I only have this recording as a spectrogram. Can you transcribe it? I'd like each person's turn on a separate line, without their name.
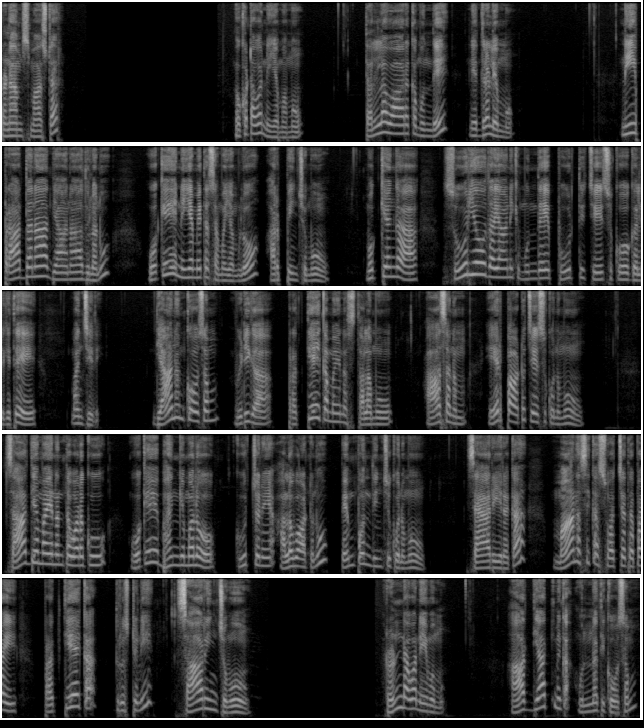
Pranams master. ఒకటవ నియమము. తెల్లవారక ముందే నిద్రలెమ్ము. నీ ప్రార్థనా ధ్యానాదులను ఒకే నియమిత సమయంలో అర్పించుము. ముఖ్యంగా సూర్యోదయానికి ముందే పూర్తి చేసుకోగలిగితే మంచిది. ధ్యానం కోసం విడిగా ప్రత్యేకమైన స్థలము ఆసనం ఏర్పాటు చేసుకునుము. సాధ్యమైనంత వరకు ఒకే భంగిమలో కూర్చునే అలవాటును పెంపొందించుకునుము. శారీరక మానసిక స్వచ్ఛతపై ప్రత్యేక దృష్టిని సారించుము. రెండవ నియమము. ఆధ్యాత్మిక ఉన్నతి కోసం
